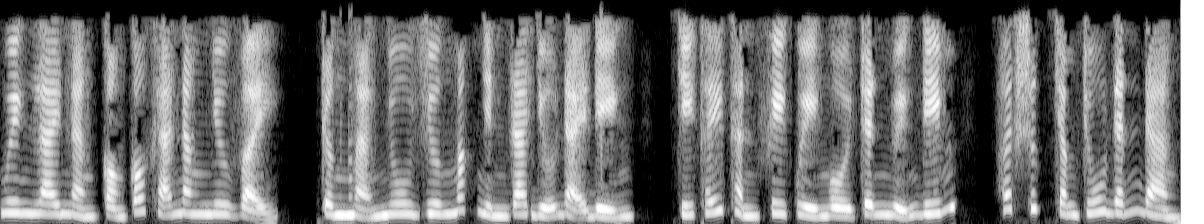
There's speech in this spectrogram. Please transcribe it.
nguyên lai nàng còn có khả năng như vậy, Trần mạng Nhu dương mắt nhìn ra giữa đại điện, chỉ thấy Thành Phi quỳ ngồi trên nguyễn điếm, hết sức chăm chú đánh đàn,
